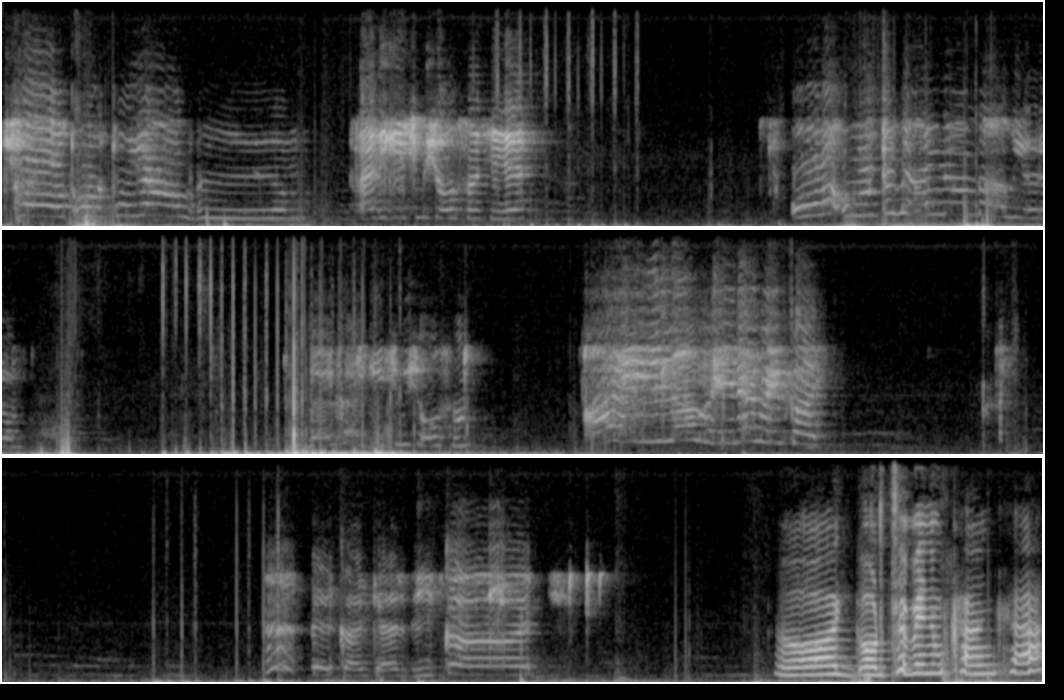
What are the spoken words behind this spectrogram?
Çok ortaya aldım. Hadi geçmiş olsun size. Oha ortayı aynı anda alıyorum. Berkay geçmiş olsun. Ay Eylül aldı helal Berkay. Berkay geldi kaç. Aa, orta benim kanka.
